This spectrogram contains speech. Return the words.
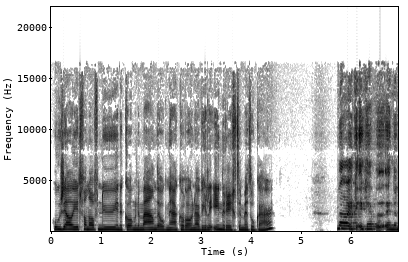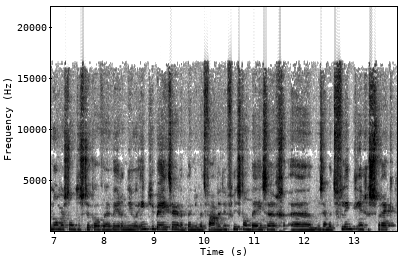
hoe zou je het vanaf nu in de komende maanden, ook na corona, willen inrichten met elkaar? Nou, ik, ik heb in de nummer stond een stuk over weer een nieuwe incubator. Ik ben nu met Founded in Friesland bezig. Uh, we zijn met Flink in gesprek.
